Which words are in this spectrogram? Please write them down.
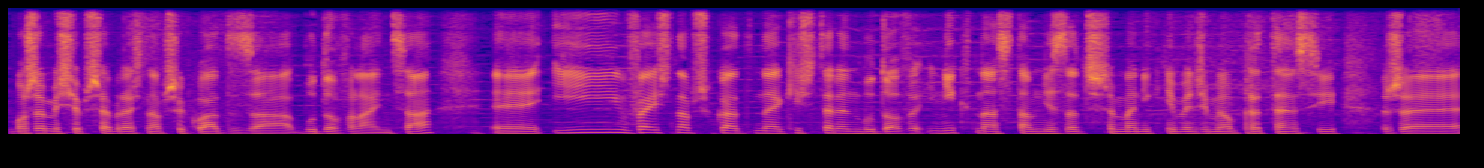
możemy się przebrać na przykład za budowlańca e, i wejść na przykład na jakiś teren budowy i nikt nas tam nie zatrzyma, nikt nie będzie miał pretensji, że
